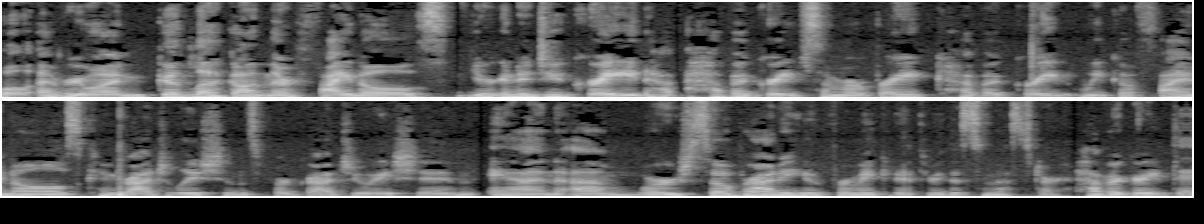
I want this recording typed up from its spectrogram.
well everyone good luck on their finals. You're going to do great. Have, have a great summer break. Have a great week of finals. Congratulations for graduation. And um, we're so proud of you for making it through the semester. Have a great day.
